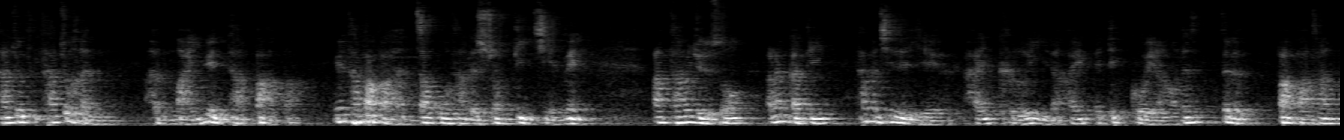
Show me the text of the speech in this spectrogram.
他就他就很很埋怨他爸爸，因为他爸爸很照顾他的兄弟姐妹，啊，他会觉得说，阿兰嘎迪。他们其实也还可以的，还还挺贵啊。但是这个爸爸他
